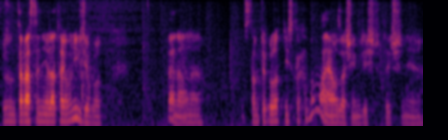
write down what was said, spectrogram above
Zresztą teraz to nie latają nigdzie, bo ten, ale z tamtego lotniska chyba mają zasięg gdzieś tutaj, czy nie?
